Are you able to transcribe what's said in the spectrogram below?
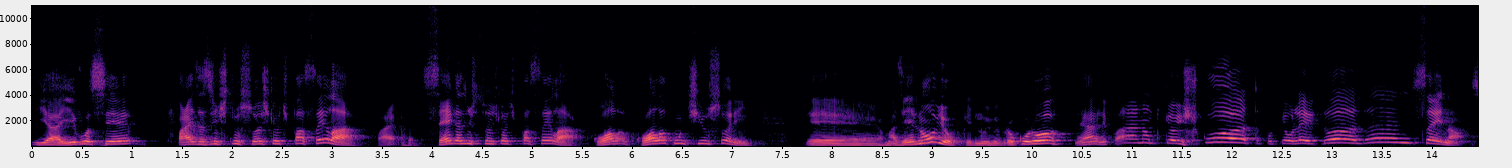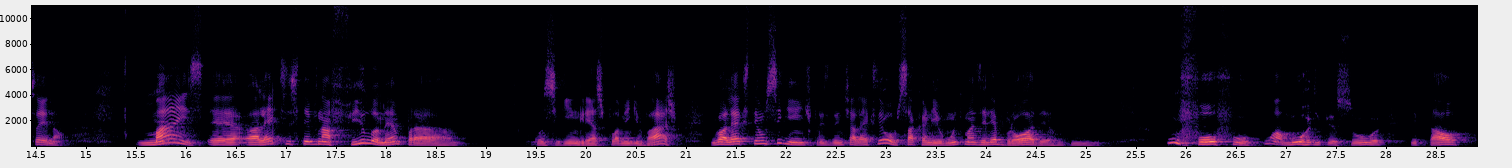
e aí você faz as instruções que eu te passei lá. segue as instruções que eu te passei lá. Cola, cola com o tio Sorim. É, mas ele não ouviu, porque ele não me procurou, né? Ele fala, ah, não, porque eu escuto, porque eu leio todo, ah, não sei não, sei não. Mas é, Alex esteve na fila, né, para conseguir ingresso Flamengo e Vasco, e o Alex tem o seguinte, o presidente Alex, eu sacaneio muito, mas ele é brother, um, um fofo, um amor de pessoa e tal.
